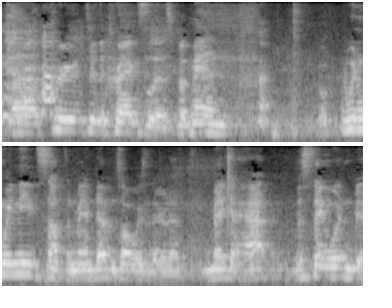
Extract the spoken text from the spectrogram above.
uh, through through the Craigslist. But man, when we need something, man, Devin's always there to make it happen. This thing wouldn't be.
